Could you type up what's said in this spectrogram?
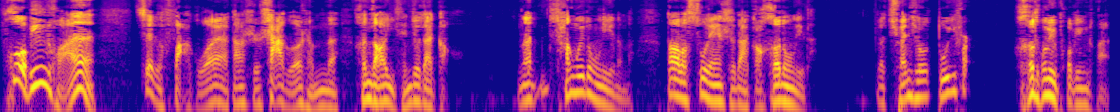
破冰船，这个法国呀，当时沙俄什么的，很早以前就在搞，那常规动力的嘛。到了苏联时代，搞核动力的，那全球独一份核动力破冰船。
